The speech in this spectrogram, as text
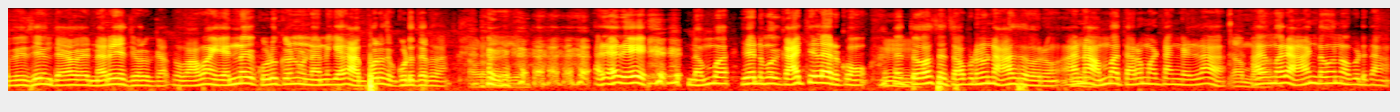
விஷயம் தேவை நிறைய சொல்ல அவன் என்ன கொடுக்கணும்னு நினைக்காத அப்புறம் கொடுத்துட்றான். அதாவது நம்ம இது நமக்கு காய்ச்சலாக இருக்கும். தோசை சாப்பிடணும்னு ஆசை வரும். ஆனால் அம்மா தரமாட்டாங்கல்ல. அது மாதிரி ஆண்டவனும் அப்படி தான்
